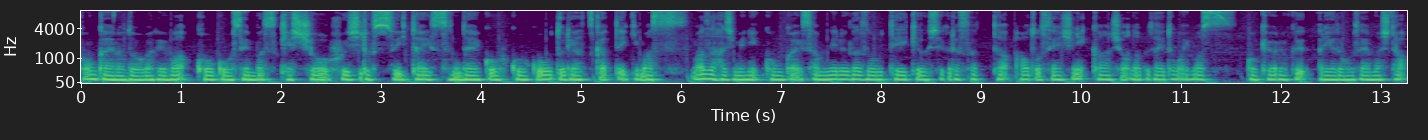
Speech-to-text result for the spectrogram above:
今回の動画では高校選抜決勝藤代水対寸大甲府高校を取り扱っていきます。まずはじめに今回サムネイル画像を提供してくださったアウト選手に感謝を述べたいと思います。ご協力ありがとうございました。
